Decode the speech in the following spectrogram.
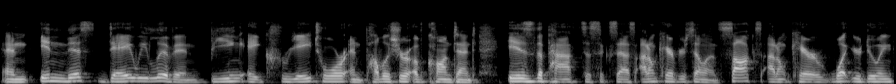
And in this day we live in, being a creator and publisher of content is the path to success. I don't care if you're selling socks, I don't care what you're doing,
